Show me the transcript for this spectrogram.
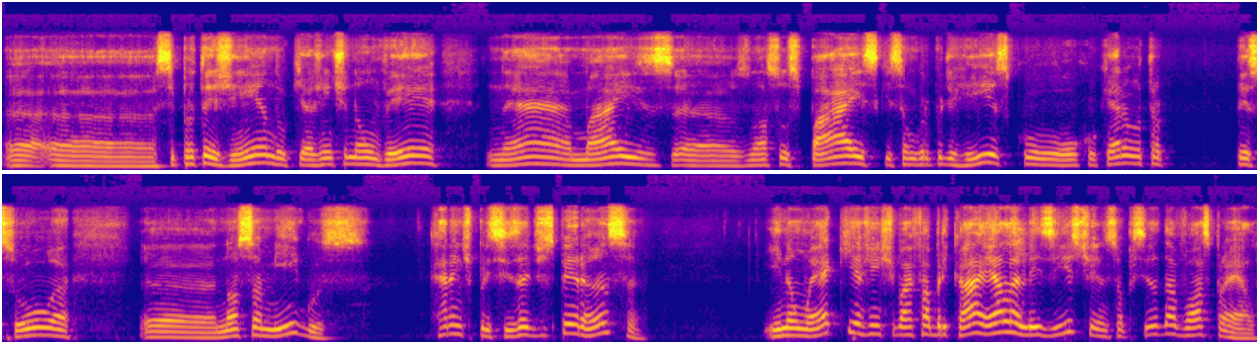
uh, uh, se protegendo, que a gente não vê né, mais uh, os nossos pais, que são grupo de risco, ou qualquer outra pessoa, nossos amigos. Cara, a gente precisa de esperança. E não é que a gente vai fabricar ela, ela existe, a gente só precisa dar voz para ela.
